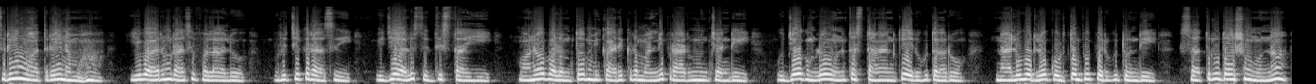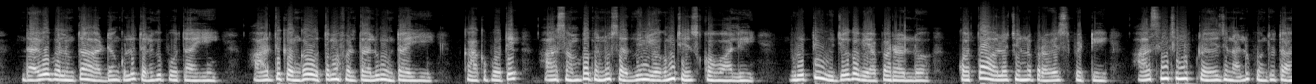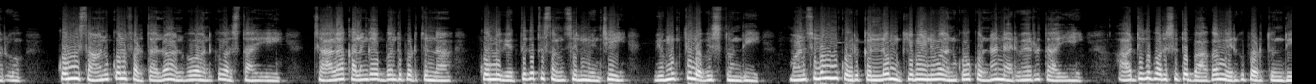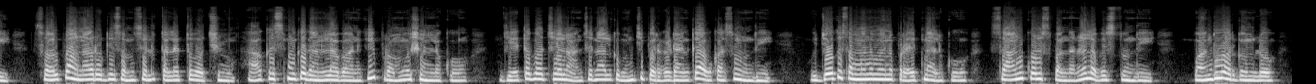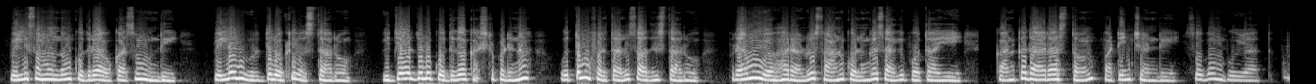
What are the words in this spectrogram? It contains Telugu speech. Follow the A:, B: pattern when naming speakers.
A: శ్రీమాత్రే నమ. ఈ వారం రాశి ఫలాలు వృచ్చిక రాశి విజయాలు సిద్ధిస్తాయి. మనోబలంతో మీ కార్యక్రమాల్ని ప్రారంభించండి. ఉద్యోగంలో ఉన్నత స్థానానికి ఎదుగుతారు నలుగురిలో గుర్తింపు పెరుగుతుంది. శత్రుదోషం ఉన్న దైవబలంతో అడ్డంకులు తొలగిపోతాయి. ఆర్థికంగా ఉత్తమ ఫలితాలు ఉంటాయి. కాకపోతే ఆ సంపదను సద్వినియోగం చేసుకోవాలి. వృత్తి ఉద్యోగ వ్యాపారాల్లో కొత్త ఆలోచనలు ప్రవేశపెట్టి ఆశించిన ప్రయోజనాలు పొందుతారు. కొన్ని సానుకూల ఫలితాలు అనుభవానికి వస్తాయి. చాలా కాలంగా ఇబ్బంది పడుతున్న కొన్ని వ్యక్తిగత సమస్యల నుంచి విముక్తి లభిస్తుంది. మనసులోని కోరికల్లో ముఖ్యమైనవి అనుకోకుండా నెరవేరుతాయి. ఆర్థిక పరిస్థితి బాగా మెరుగుపడుతుంది. స్వల్ప అనారోగ్య సమస్యలు తలెత్తవచ్చు. ఆకస్మిక ధనలాభానికి ప్రమోషన్లకు జీతభత్యాల అంచనాలకు మించి పెరగడానికి అవకాశం ఉంది. ఉద్యోగ సంబంధమైన ప్రయత్నాలకు సానుకూల స్పందన లభిస్తుంది. బంధువర్గంలో పెళ్ళి సంబంధం కుదిరే అవకాశం ఉంది. పిల్లలు వృద్ధిలోకి వస్తారు. విద్యార్థులు కొద్దిగా కష్టపడినా ఉత్తమ ఫలితాలు సాధిస్తారు. ప్రేమ వ్యవహారాలు సానుకూలంగా సాగిపోతాయి. కనకదారాస్తం పఠించండి. శుభం భూయాత్.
